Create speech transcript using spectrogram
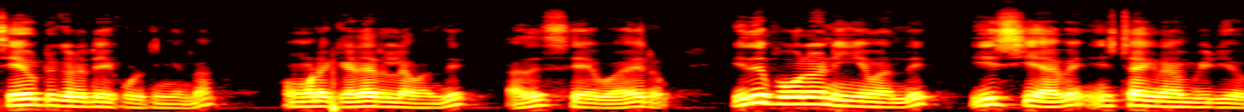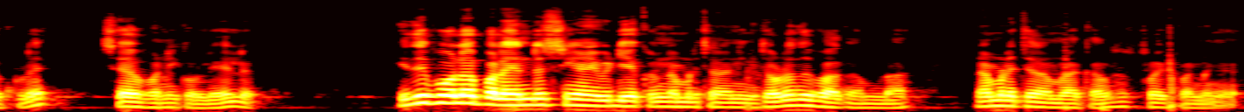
சேவ் டு கேலரியை கொடுத்தீங்கன்னா உங்களோட கேலரியில் வந்து அது சேவ் ஆயிரும். இது போல் நீங்கள் வந்து ஈஸியாகவே இன்ஸ்டாகிராம் வீடியோக்குள்ளே சேவ் பண்ணிக்கொள்ள இது போல் பல இன்ட்ரெஸ்டிங்கான வீடியோக்கள் நம்ம சேனல் நீங்கள் தொடர்ந்து பார்க்கணும்னா நம்ம சேனல் மறக்காம சப்ஸ்கிரைப் பண்ணுங்கள்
